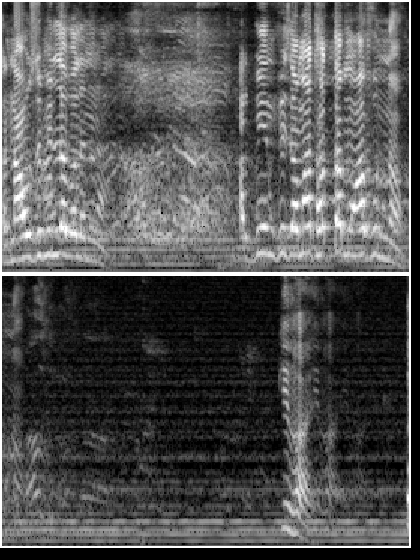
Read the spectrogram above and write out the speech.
আর নাউজুবিল্লাহ বলেন না। আর বিএনপি জামাত হত্যা মহাপুণ্য কি হয়? তো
